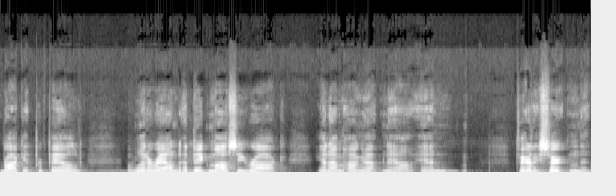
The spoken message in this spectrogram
rocket propelled went around a big mossy rock, and I'm hung up now and fairly certain that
